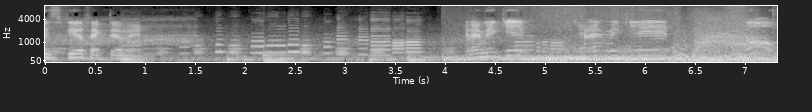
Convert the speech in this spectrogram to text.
this fear factor, man. Can I make it? Can I make it? No!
